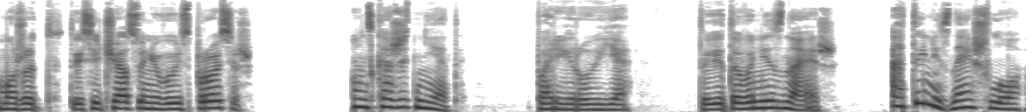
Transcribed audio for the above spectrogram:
может, ты сейчас у него и спросишь?» Он скажет «нет», парирую я. «Ты этого не знаешь». «А ты не знаешь Ло».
